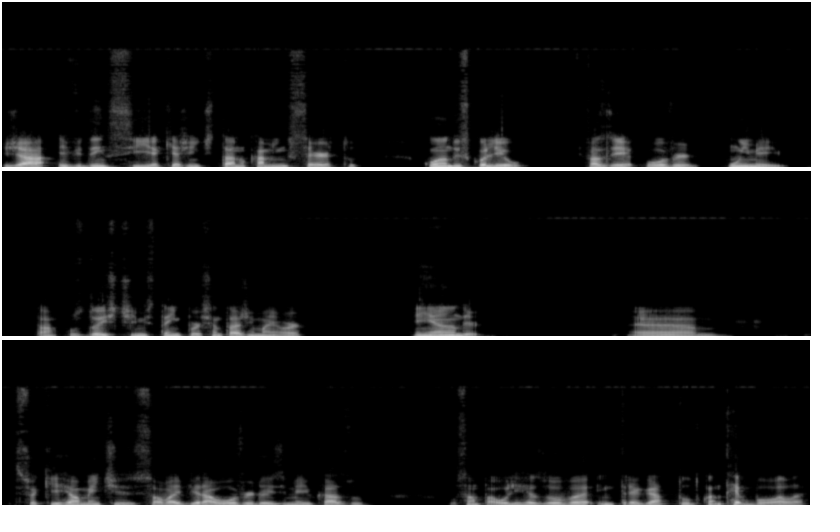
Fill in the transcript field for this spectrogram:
já evidencia que a gente está no caminho certo quando escolheu fazer over 1,5. Tá? Os dois times têm porcentagem maior em under. É, isso aqui realmente só vai virar over 2,5 caso o São Paulo resolva entregar tudo quanto é bola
